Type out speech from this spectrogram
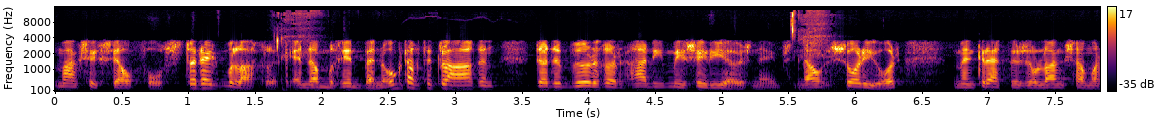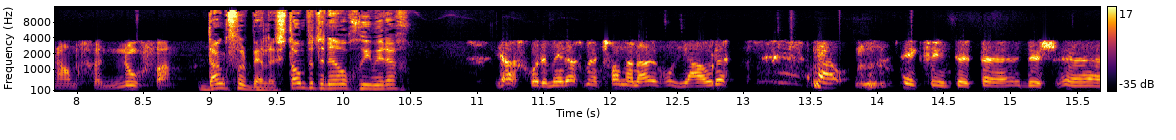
maakt zichzelf volstrekt belachelijk. En dan begint men ook nog te klagen dat de burger haar niet meer serieus neemt. Nou, sorry hoor, men krijgt er zo langzamerhand genoeg van. Dank voor het bellen. Stam.nl, goedemiddag. Ja, goedemiddag met Van den Heuvel, Jouden. Nou, ik vind het eh, dus eh,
